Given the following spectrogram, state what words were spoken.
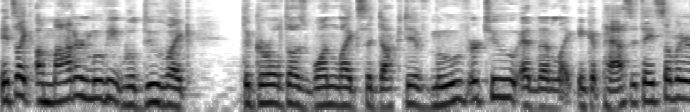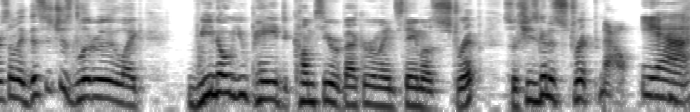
It's like a modern movie will do like the girl does one like seductive move or two and then like incapacitates somebody or something. This is just literally like we know you paid to come see Rebecca Romijn Stamos strip, so she's gonna strip now. Yeah.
